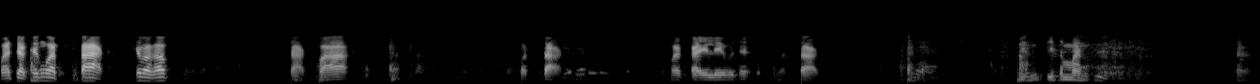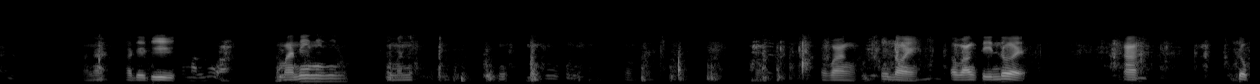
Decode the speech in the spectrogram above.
มาจากจังหวัดตากใช่ป่ะครับ ตากฟ้า จังหวัดตาก มาไกลเลยวันนี้จังหวัดตากถึงปีตะมันอ่าอานะเอาดีๆน้ำมันรั่วประมาณนี้นี่นี่ ประมาณนี้ระวังนิดหน่อย ระวังตีนด้วย อะจบ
